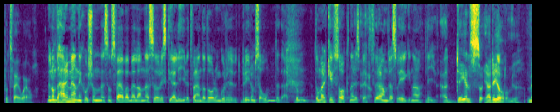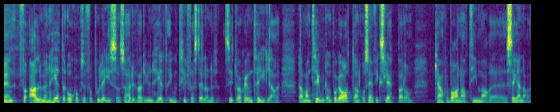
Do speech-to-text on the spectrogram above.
på två år. Men om det här är människor som, som svävar mellan, alltså riskerar livet varenda dag de går ut, bryr de sig om det där? De, de verkar ju sakna respekt för andras och egna liv. Dels, så- ja det gör de ju, men för allmänheten och också för polisen så hade, var det ju en helt otillfredsställande situation tidigare. Där man tog dem på gatan och sen fick släppa dem kanske bara några timmar eh, senare.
